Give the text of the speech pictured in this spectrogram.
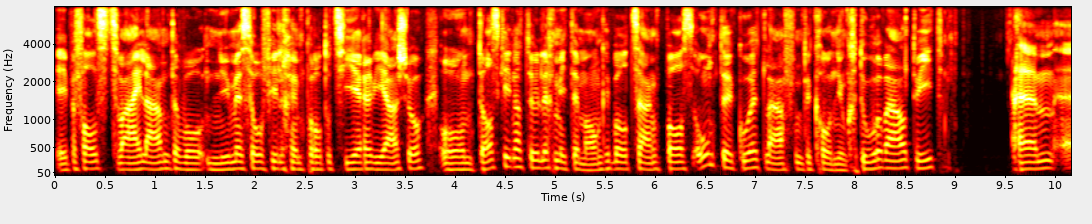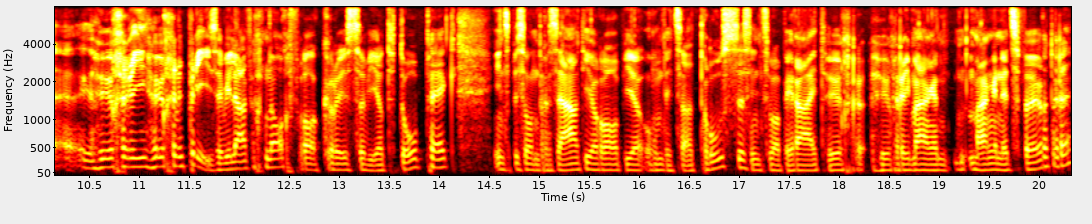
ebenfalls zwei Länder, die nicht mehr so viel produzieren können wie auch schon. Und das geht natürlich mit dem Angebotsengpass und der gut laufenden Konjunktur weltweit ähm, äh, höhere, höhere Preise, weil einfach die Nachfrage grösser wird. Die OPEC, insbesondere Saudi-Arabien und jetzt auch die Russen, sind zwar bereit, höhere, höhere Mengen, Mengen zu fördern,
